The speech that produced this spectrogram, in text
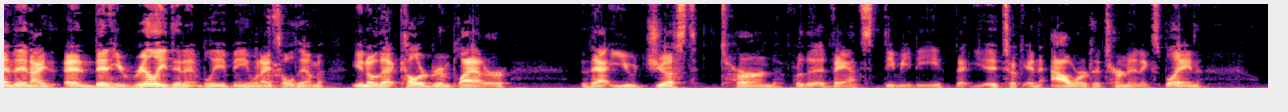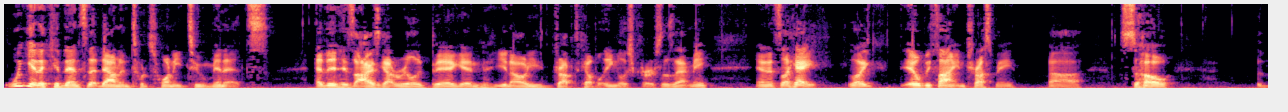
And then I, and then he really didn't believe me when I told him, you know, that colored rim platter that you just turned for the advanced DVD that it took an hour to turn and explain. We get to condense that down into 22 minutes. And then his eyes got really big and, you know, he dropped a couple English curses at me. And it's like, hey, like, it'll be fine. Trust me. Uh, so, th-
